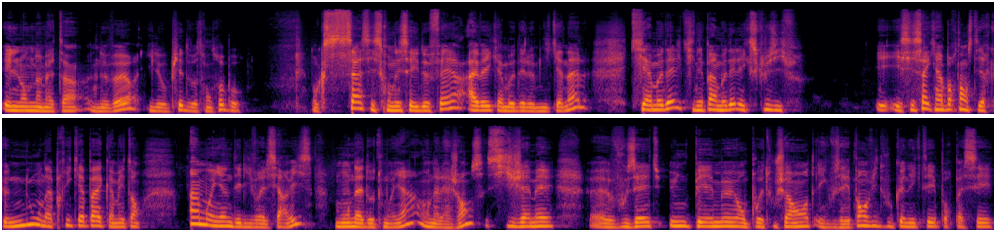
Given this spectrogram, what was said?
Et le lendemain matin, 9h, il est au pied de votre entrepôt. Donc ça, c'est ce qu'on essaye de faire avec un modèle omnicanal, qui est un modèle qui n'est pas un modèle exclusif. Et, c'est ça qui est important, c'est-à-dire que nous, on a pris CAPA comme étant un moyen de délivrer le service, mais on a d'autres moyens, on a l'agence. Si jamais euh, vous êtes une PME en Poitou-Charentes et que vous n'avez pas envie de vous connecter pour passer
